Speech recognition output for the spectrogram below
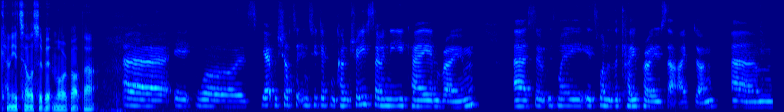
can you tell us a bit more about that? Uh, it was yeah, we shot it in two different countries, so in the UK and Rome. Uh, so it was my it's one of the co-pros that I've done. Um,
